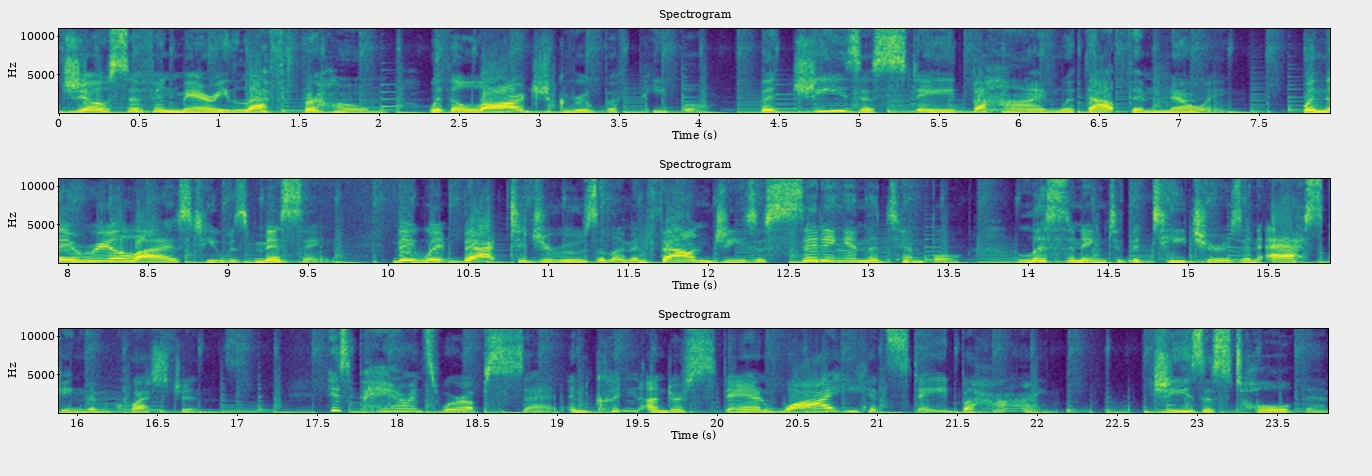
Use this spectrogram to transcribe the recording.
Joseph and Mary left for home with a large group of people. But Jesus stayed behind without them knowing. When they realized he was missing, they went back to Jerusalem and found Jesus sitting in the temple, listening to the teachers and asking them questions. His parents were upset and couldn't understand why he had stayed behind. Jesus told them,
